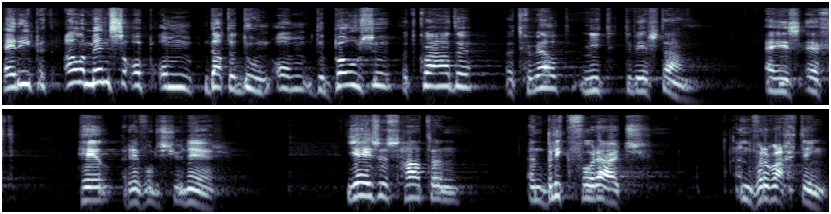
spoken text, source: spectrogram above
hij riep het alle mensen op om dat te doen. Om de boze, het kwade, het geweld niet te weerstaan. Hij is echt heel revolutionair. Jezus had een, een blik vooruit, een verwachting.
